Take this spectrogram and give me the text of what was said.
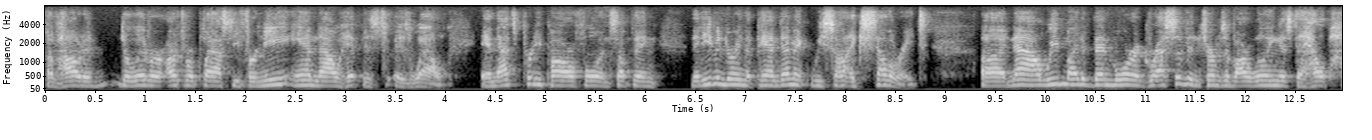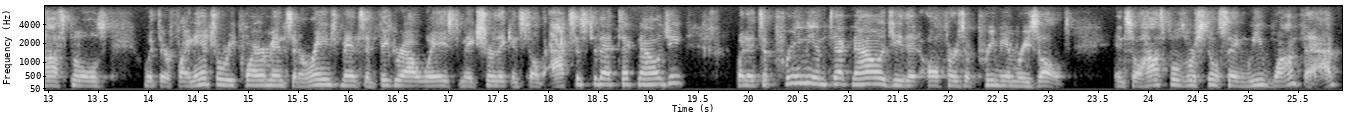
of how to deliver arthroplasty for knee and now hip as, as well. And that's pretty powerful and something that even during the pandemic we saw accelerate. Uh, now, we might have been more aggressive in terms of our willingness to help hospitals with their financial requirements and arrangements and figure out ways to make sure they can still have access to that technology. But it's a premium technology that offers a premium result. And so hospitals were still saying, we want that.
